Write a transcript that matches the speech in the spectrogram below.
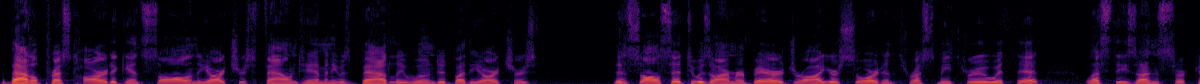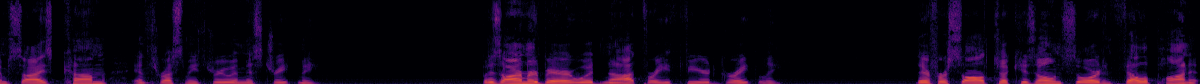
The battle pressed hard against Saul, and the archers found him, and he was badly wounded by the archers. Then Saul said to his armor bearer, Draw your sword and thrust me through with it, lest these uncircumcised come and thrust me through and mistreat me. But his armor bearer would not, for he feared greatly. Therefore Saul took his own sword and fell upon it.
